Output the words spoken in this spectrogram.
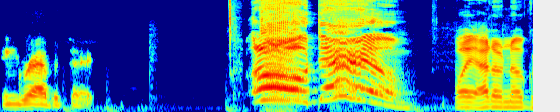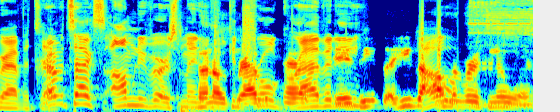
in Gravattack. Oh damn! Wait, I don't know Gravattack. Gravattack Omniverse, man. No, He no, control Gravattack gravity. is- he's a, he's an Oh. Omniverse new one.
